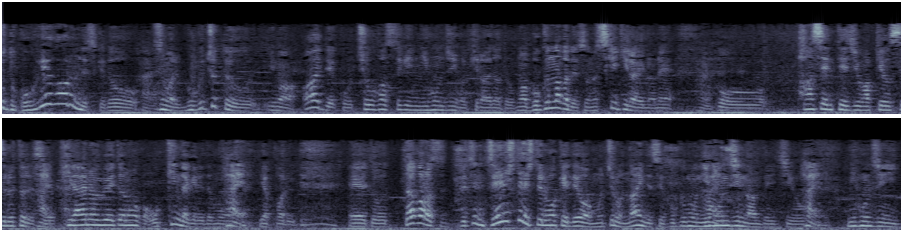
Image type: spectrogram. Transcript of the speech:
ちょっと語弊があるんですけど、はい。つまり僕ちょっと今あえてこう挑発的に日本人が嫌いだと、まあ、僕の中でその好き嫌いのね、はい。こうパーセンテージ分けをするとですよ、はい。嫌いのウエイトの方が大きいんだけれども、はい。やっぱり、えー、とだから別に全否定してるわけではもちろんないんですよ。僕も日本人なんで一応、はい。日本人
